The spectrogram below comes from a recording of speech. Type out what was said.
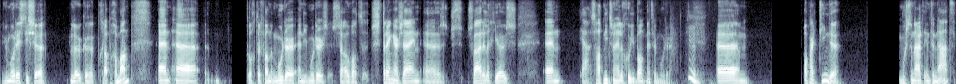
humoristische, leuke, grappige man. En dochter van de moeder. En die moeder zou wat strenger zijn, zwaar religieus. En ja, ze had niet zo'n hele goede band met haar moeder. Hmm. Um, op haar tiende moest ze naar het internaat.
